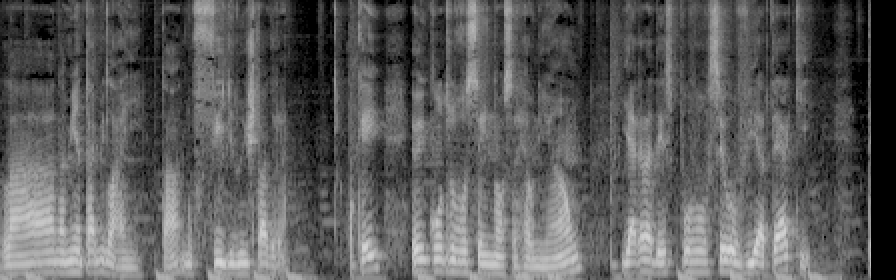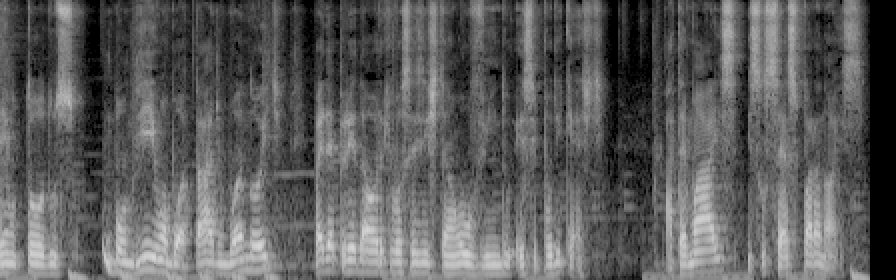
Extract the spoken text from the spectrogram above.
lá na minha timeline, tá? No feed do Instagram, ok? Eu encontro você em nossa reunião e agradeço por você ouvir até aqui. Tenham todos um bom dia, uma boa tarde, uma boa noite. Vai depender da hora que vocês estão ouvindo esse podcast. Até mais e sucesso para nós.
